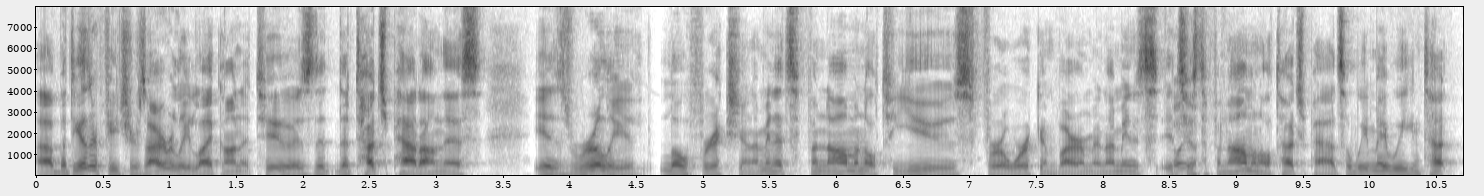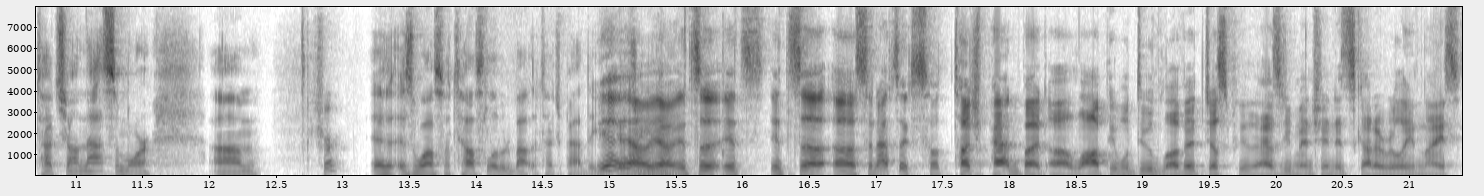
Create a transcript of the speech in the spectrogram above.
Uh, but the other features I really like on it too is that the touchpad on this is really low friction. I mean, it's phenomenal to use for a work environment. I mean, it's, it's oh, just yeah. a phenomenal touchpad. So we maybe we can touch on that some more. Um, sure. As well, so tell us a little bit about the touchpad. That yeah, yeah, yeah. It's a it's it's a, a Synaptics touchpad, but a lot of people do love it. Just as you mentioned, it's got a really nice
